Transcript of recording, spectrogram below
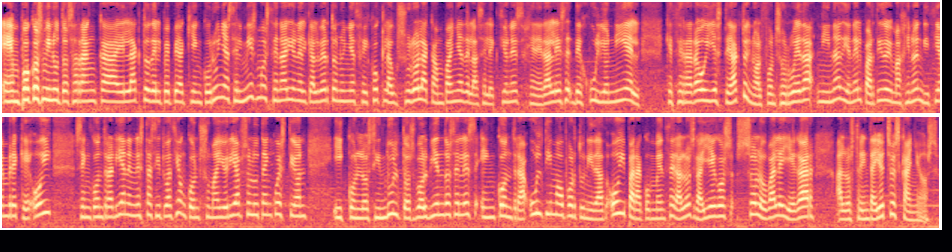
En pocos minutos arranca el acto del PP aquí en Coruña. Es el mismo escenario en el que Alberto Núñez Feijó clausuró la campaña de las elecciones generales de julio. Ni él, que cerrará hoy este acto, y no Alfonso Rueda, ni nadie en el partido imaginó en diciembre que hoy se encontrarían en esta situación con su mayoría absoluta en cuestión y con los indultos volviéndoseles en contra. Última oportunidad hoy para convencer a los gallegos. Solo vale llegar a los 38 escaños.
